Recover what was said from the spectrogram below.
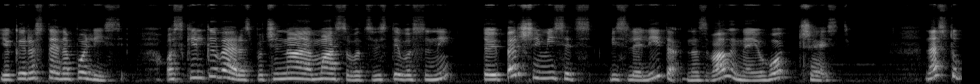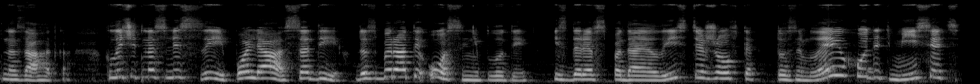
який росте на полісі. Оскільки верес починає масово цвісти восени, то і перший місяць після літа назвали на його честь. Наступна загадка. Кличуть нас ліси, поля, сади, дозбирати осені плоди. Із дерев спадає листя жовте, то землею ходить місяць.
